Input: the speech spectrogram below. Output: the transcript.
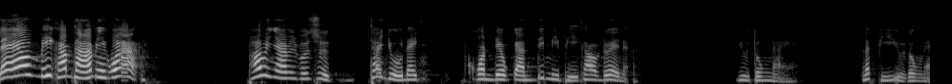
แล้วมีคำถามอีกว่า พระวิญญาณบริสุทธิ์ถ้าอยู่ในคนเดียวกันที่มีผีเข้าด้วยเนี่ยอยู่ตรงไหน และผีอยู่ตรงไหน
